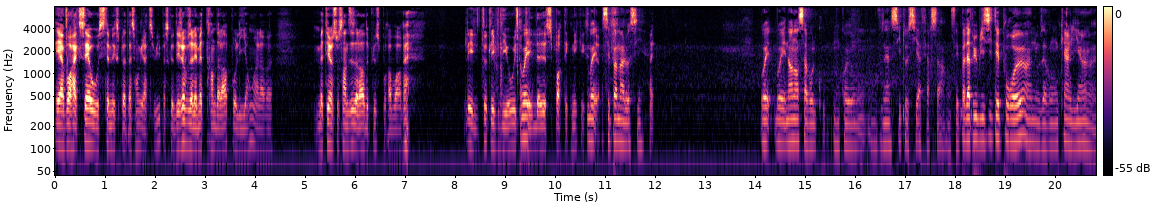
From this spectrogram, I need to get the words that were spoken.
Et avoir accès au système d'exploitation gratuit parce que déjà vous allez mettre 30$ pour Lyon, alors euh, mettez un 70$ de plus pour avoir les, toutes les vidéos et tout les- le support technique, etc. Oui, c'est pas mal aussi. Ouais. Oui, oui, non, non, ça vaut le coup. Donc, euh, on, on vous incite aussi à faire ça. On fait pas de la publicité pour eux, hein, nous avons aucun lien euh,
